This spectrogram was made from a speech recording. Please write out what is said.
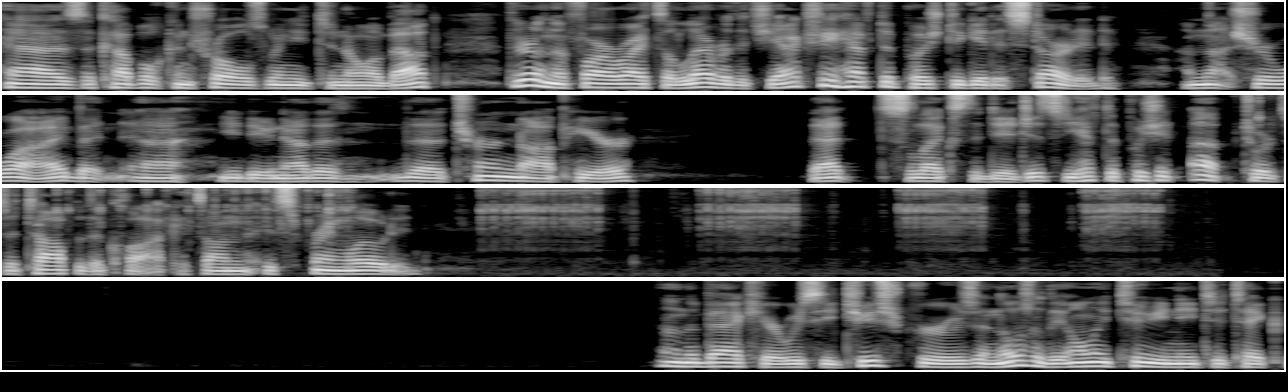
has a couple controls we need to know about. There on the far right. right's a lever that you actually have to push to get it started. I'm not sure why, but uh, you do. Now the, the turn knob here, that selects the digits. You have to push it up towards the top of the clock. It's on it's spring On the back here we see two screws and those are the only two you need to take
